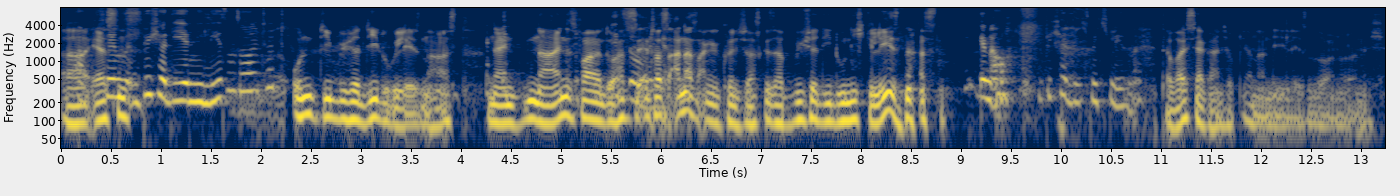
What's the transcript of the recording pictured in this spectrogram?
Äh, erstens Filme, Bücher, die ihr nie lesen solltet? Und die Bücher, die du gelesen hast. Nein, nein, das war, du hast so, es etwas ja. anders angekündigt. Du hast gesagt, Bücher, die du nicht gelesen hast. Genau, Bücher, die ich nicht gelesen habe. Da weißt du ja gar nicht, ob die anderen die lesen sollen oder nicht.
